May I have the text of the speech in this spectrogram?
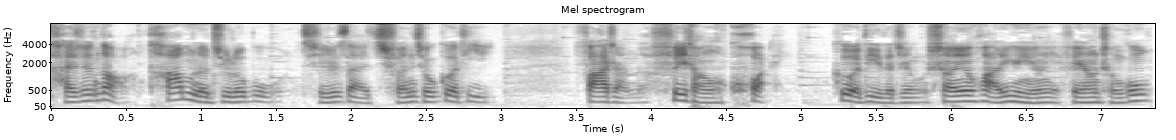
跆拳道，他们的俱乐部其实在全球各地发展的非常快，各地的这种商业化运营也非常成功。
